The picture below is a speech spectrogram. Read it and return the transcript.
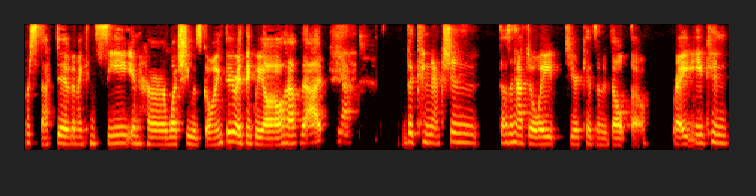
perspective and I can see in her what she was going through. I think we all have that. Yeah. The connection doesn't have to wait to your kid's an adult though right you can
